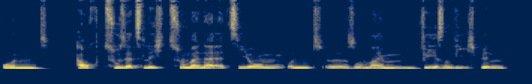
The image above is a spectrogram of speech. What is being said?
und auch zusätzlich zu meiner Erziehung und äh, so meinem Wesen, wie ich bin,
